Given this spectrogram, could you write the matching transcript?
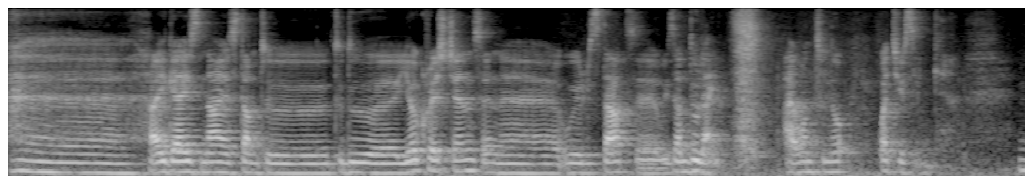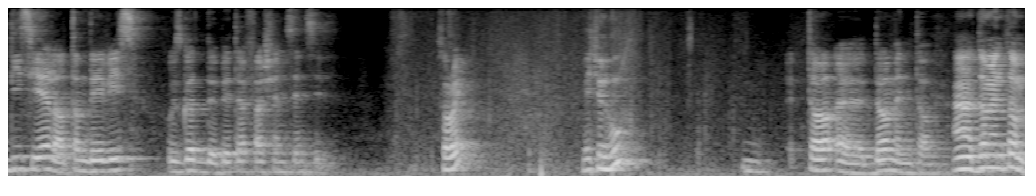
Hi guys, now it's time to, to do uh, your questions and uh, we'll start uh, with Abdoulaye. I want to know what you think. DCL or Tom Davies, who's got the better fashion senses? Sorry? Between who? Tom, uh, Dom and Tom. Ah, Dom and Tom.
